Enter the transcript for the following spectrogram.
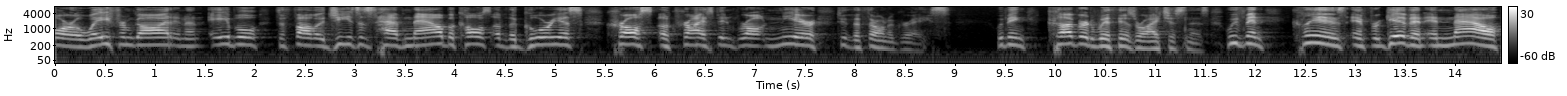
far away from God and unable to follow Jesus have now, because of the glorious cross of Christ, been brought near to the throne of grace. We've been covered with his righteousness. We've been cleansed and forgiven, and now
